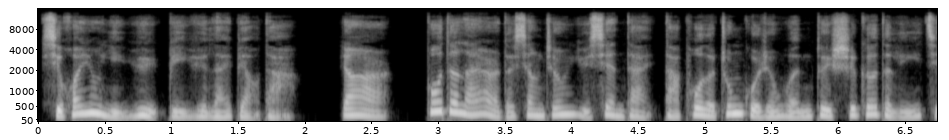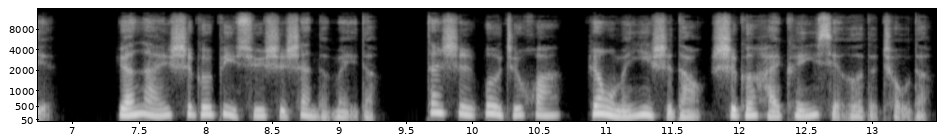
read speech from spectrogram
喜欢用隐喻、比喻来表达。然而，波德莱尔的象征与现代打破了中国人文对诗歌的理解。原来诗歌必须是善的、美的，但是恶之花让我们意识到诗歌还可以写恶的、丑的。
